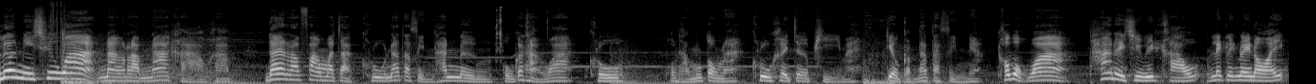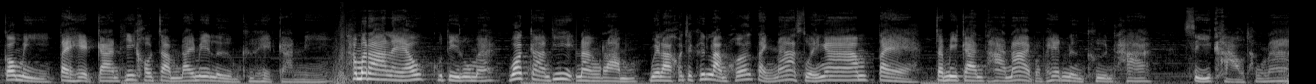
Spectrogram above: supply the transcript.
เรื่องนี้ชื่อว่านางรำหน้าขาวครับ ได้รับฟังมาจากครูนาฏศิลป์ท่านหนึ่ง ผมก็ถามว่าครู ผมถามตรงๆนะ ครูเคยเจอผีไหมเกี่ยวกับนาฏศิลป์เนี่ยเขาบอกว่าถ้าในชีวิตเขาเล็กๆ น้อยๆ ก็มี แต่เหตุการณ์ที่เขาจำได้ไม่ลืมคือเหตุการณ์นี้ ธรรมดาแล้วครูตีรู้ไหมว่าการที่นางรำเวลาเขาจะขึ้นรำเขาจะแต่งหน้าสวยงาม แต่จะมีการทาหน้าประเภทหนึ่งคือทา สีขาวทั้งหน้า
